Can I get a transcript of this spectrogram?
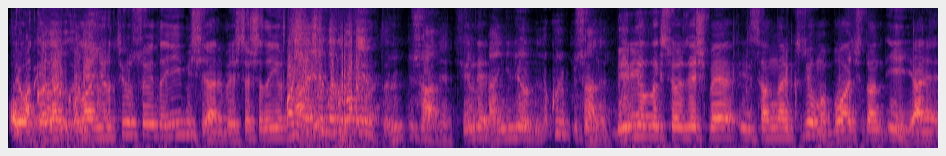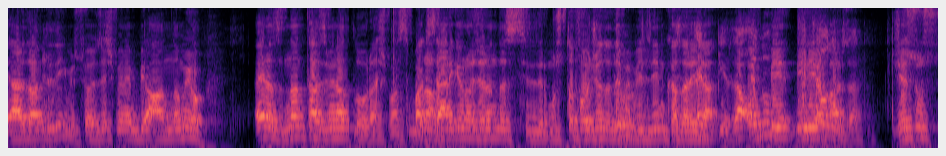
O, o kadar kolay yırtıyorsa da iyiymiş yani. Beşiktaş'a da yırtıyor. Başakşehir'de kolay yırttı. Kulüp müsaade etti. Şimdi- Şimdi ben gidiyorum dedi kulüp müsaade etti. Bir yıllık sözleşme insanlar kızıyor ama bu açıdan iyi. Yani Erdem dediği gibi sözleşmenin bir anlamı yok. En azından tazminatla uğraşması. Bak Bravo. Sergen Hoca'nın da sildir. Mustafa Hoca da değil mi bildiğim kadarıyla Hep bir. Ya onun bir, bir yapar. zaten. Jesus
